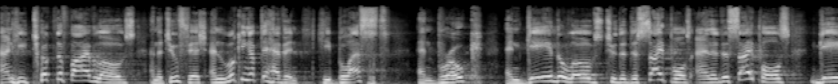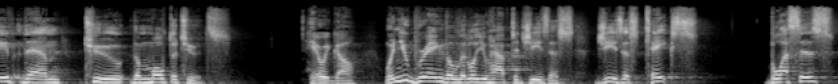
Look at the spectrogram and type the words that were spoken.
And he took the five loaves and the two fish, and looking up to heaven, he blessed and broke and gave the loaves to the disciples, and the disciples gave them to the multitudes. Here we go. When you bring the little you have to Jesus, Jesus takes, blesses,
